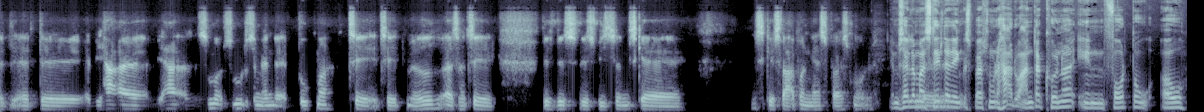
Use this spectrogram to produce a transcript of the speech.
at, at, at vi har, vi har så, må, så må du simpelthen booke mig til, til et møde, altså til, hvis, hvis, hvis vi sådan skal, skal svare på en masse spørgsmål. Jamen så lad mig stille dig et enkelt spørgsmål. Har du andre kunder end Fortbo og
